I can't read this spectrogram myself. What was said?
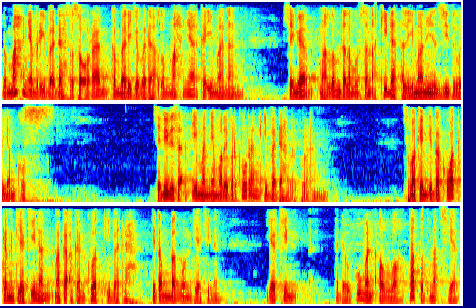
Lemahnya beribadah seseorang kembali kepada lemahnya keimanan. Sehingga malam dalam urusan akidah al-imanu yazidu yang kus. Jadi di saat imannya mulai berkurang, ibadah berkurang. Semakin kita kuatkan keyakinan, maka akan kuat ibadah. Kita membangun keyakinan. Yakin ada hukuman Allah, takut maksiat.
